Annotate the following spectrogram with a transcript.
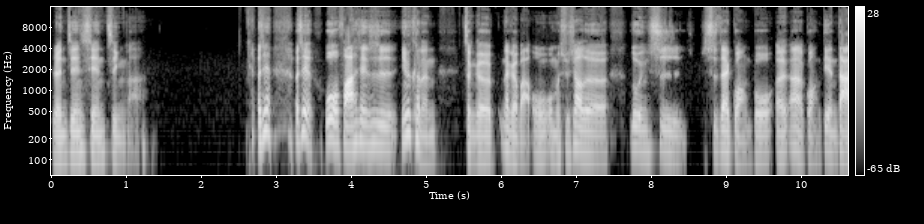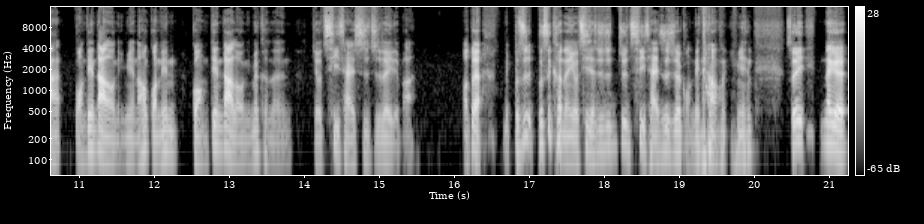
人间仙境啦。而且而且我有发现，就是因为可能整个那个吧，我我们学校的录音室是在广播呃啊广电大广电大楼里面，然后广电广电大楼里面可能。有器材室之类的吧？哦，对啊，不是不是可能有器材，就是就是器材室就在广电大楼里面，所以那个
